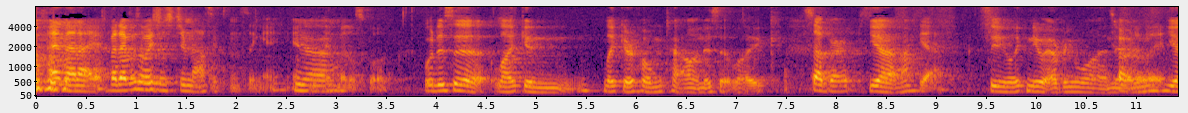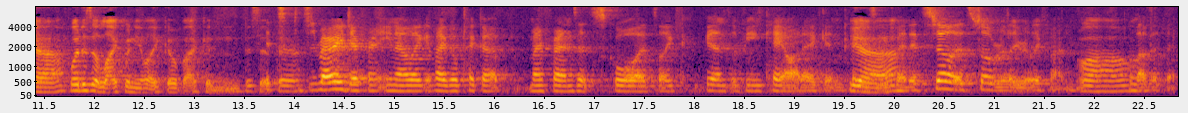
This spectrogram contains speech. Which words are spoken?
and then I. But i was always just gymnastics and singing in, Yeah. in middle school. What is it like in like your hometown? Is it like Suburbs. yeah? Yeah. So you like knew everyone. and- Totally. yeah. What is it like when you like go back and visit It's, there? it's very different, you know. Like if I go pick up my friends at school, it's like it ends up being chaotic and crazy, Yeah. but it's still it's still really really fun. Wow. love it there.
